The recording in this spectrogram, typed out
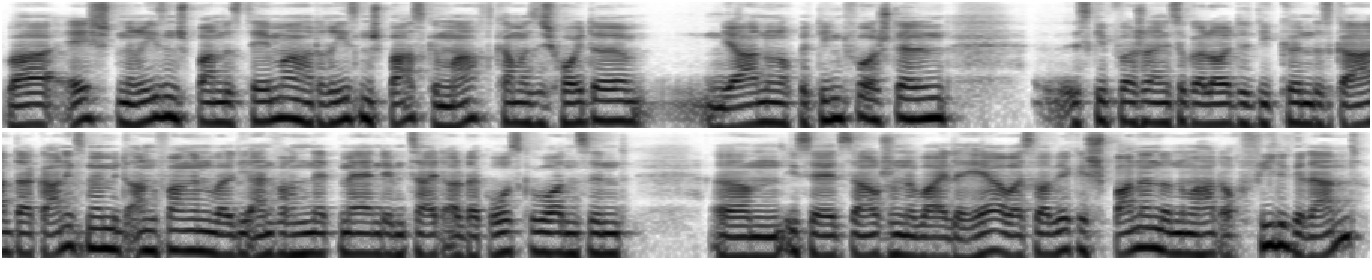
War echt ein riesenspannendes Thema, hat riesen Spaß gemacht. Kann man sich heute ja nur noch bedingt vorstellen. Es gibt wahrscheinlich sogar Leute, die können das gar, da gar nichts mehr mit anfangen, weil die einfach nicht mehr in dem Zeitalter groß geworden sind. Ähm, ist ja jetzt auch schon eine Weile her, aber es war wirklich spannend und man hat auch viel gelernt.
